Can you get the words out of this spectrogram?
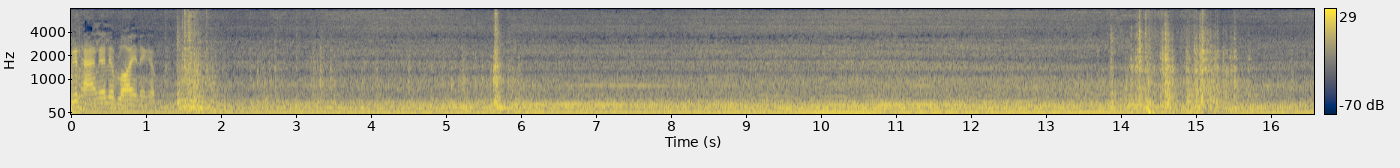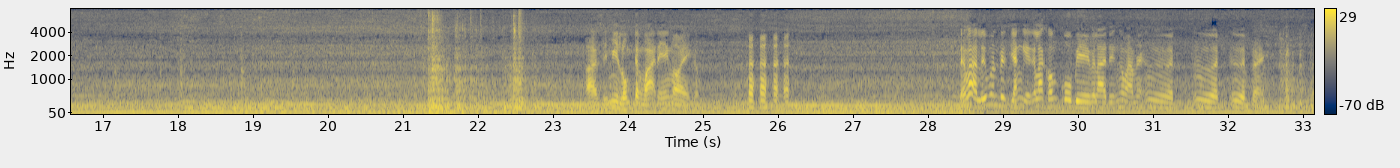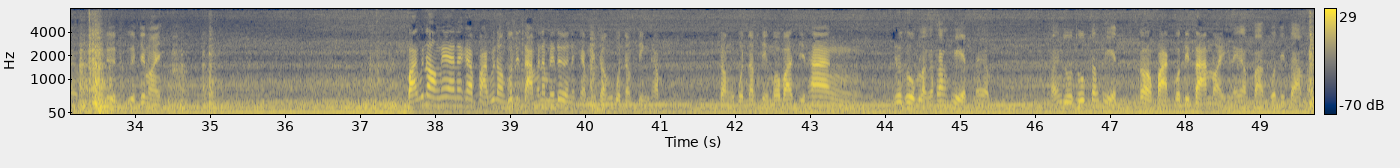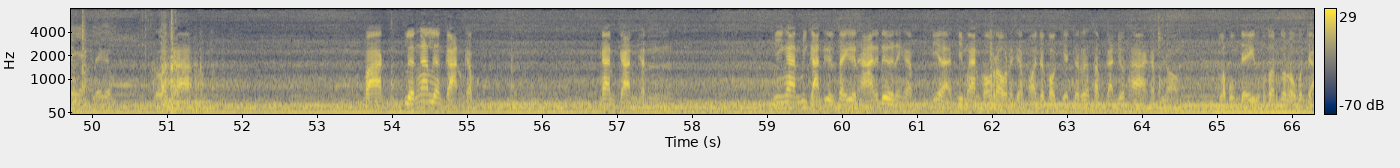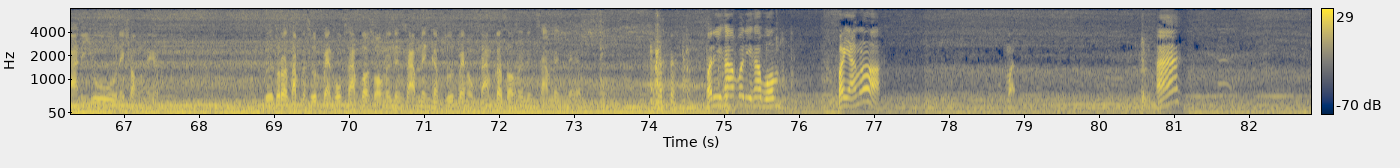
ขึ้นหางแล้วเรียบร้อยนะครับ อาจจะมีหลงจังหวะนี้หน่อยครับ แต่ว่าหรือมันเป็นเสียงเอกลักษณ์ของโกเบเวลาดึงเข้ามามันเอืดเอืดเอืดหน่อยเอืดเอืดจังหน่อยฝากพี่น้องเนี่ยนะครับฝากพี่น้องกดติดตามให้น้ำในเด้อนะครับในช่องอุบลนำสิ่งครับช่องอุบลนำสิ่งบอบาสีทาง YouTube หลักก็ทั้งเพจนะครับทั้ง YouTube ทั้งเพจก็ฝากกดติดตามหน่อยนะครับ ฝากกดติดตามให้นะครับก็จะฝากเรื่องงานเรื่องการครับ งานการคัน มีงานมีการอื่นใส่อื่นหาเด้อนะครับนี่แหละทีมงานของเรานะครับหอจกเกียรติเจริญทรัพย์การโยธาครับพี่น้องกระผมใจของพ่อต้นก็รอก็จ่านี่อยู่ในช่องนะครับเบอร์โทรศัพท์กับศูนย์แปดหกสามก็สองหนึ่งหนึ่งสามหนึ่งครับศูนย์แปดหกสามก็สองหนึ่งหนึ่งสามหนึ่งนะครับสวัสดีครับสวัสดีครับผม ไปอย่างเนาะมาฮะ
